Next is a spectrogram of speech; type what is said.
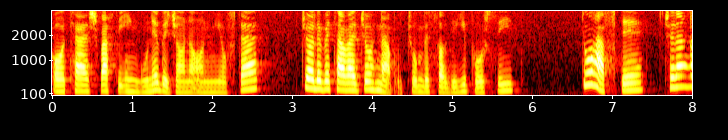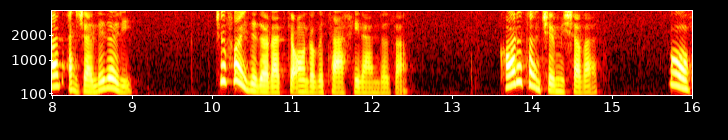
آتش وقتی اینگونه به جان آن میافتد جالب توجه نبود چون به سادگی پرسید دو هفته چرا انقدر عجله دارید؟ چه فایده دارد که آن را به تأخیر اندازم؟ کارتان چه می شود؟ اوه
